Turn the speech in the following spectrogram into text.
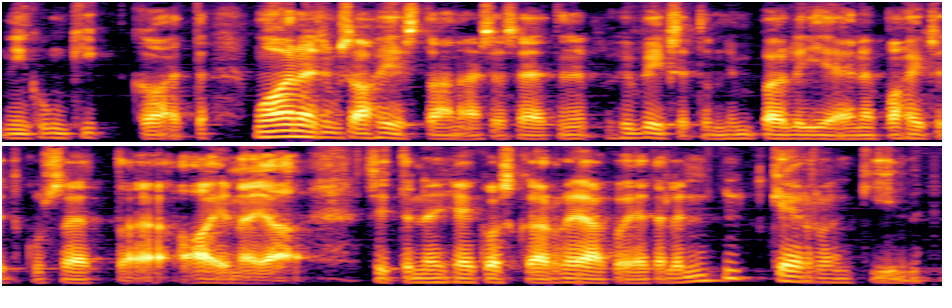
niin kuin kikkaa. Että mua aina esimerkiksi ahistaa näissä se, että ne hyvikset on niin pöliä ja ne pahikset kusettaa aina ja sitten ne ei koskaan reagoi. Ja nyt, nyt kerrankin.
